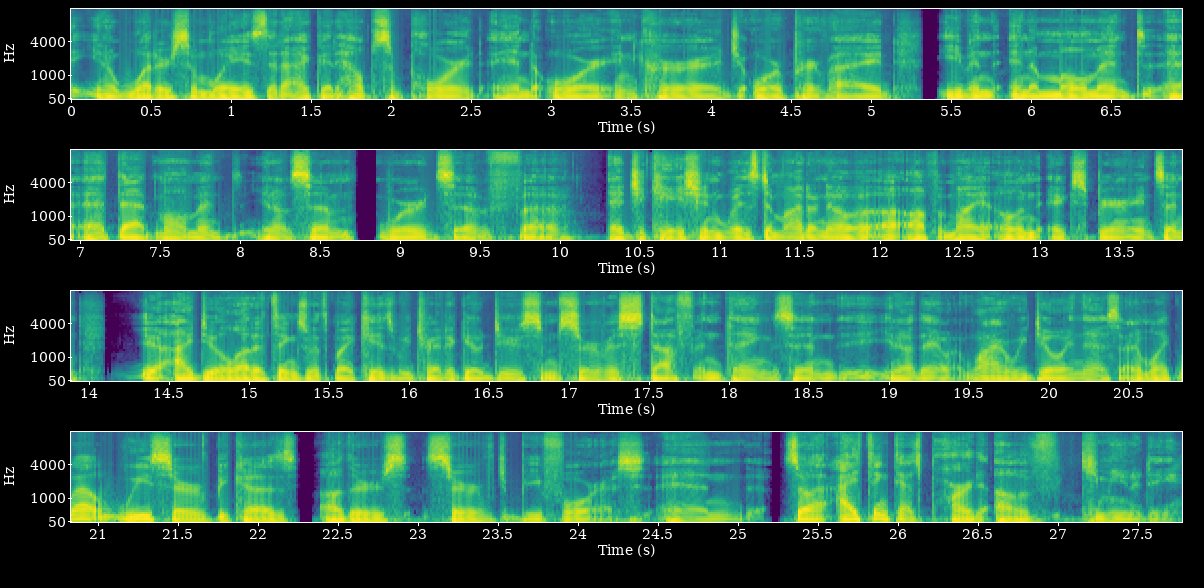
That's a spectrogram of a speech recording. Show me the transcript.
you know what are some ways that i could help support and or encourage or provide even in a moment at that moment you know some words of uh, education wisdom i don't know uh, off of my own experience. And yeah, I do a lot of things with my kids. We try to go do some service stuff and things. And, you know, they, why are we doing this? And I'm like, well, we serve because others served before us. And so I think that's part of community.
